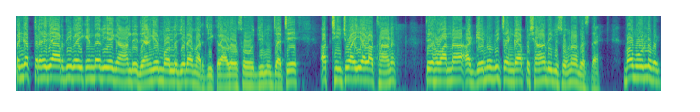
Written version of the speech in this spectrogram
75000 ਦੀ ਬਾਈ ਕਹਿੰਦਾ ਵੀ ਇਹ ਗਾਂ ਦੇ ਦਿਆਂਗੇ ਮੁੱਲ ਜਿਹੜਾ ਮਰਜ਼ੀ ਕਰਾ ਲਓ ਸੋ ਜਿਹਨੂੰ ਜੱਚੇ ਹੱਥੀ ਚਵਾਈ ਵਾਲਾ ਥਾਣ ਤੇ ਹਵਾਨਾ ਅੱਗੇ ਨੂੰ ਵੀ ਚੰਗਾ ਪਛਾਂ ਦੀ ਵੀ ਸੋਹਣਾ ਦਿਸਦਾ ਹੈ। ਬਾ ਮੋੜ ਲਓ ਬਾਈ।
